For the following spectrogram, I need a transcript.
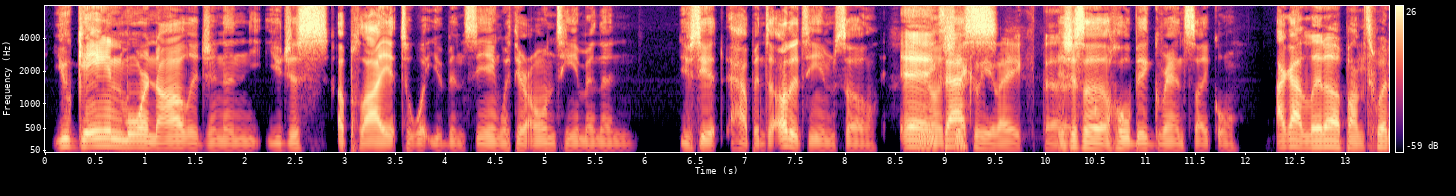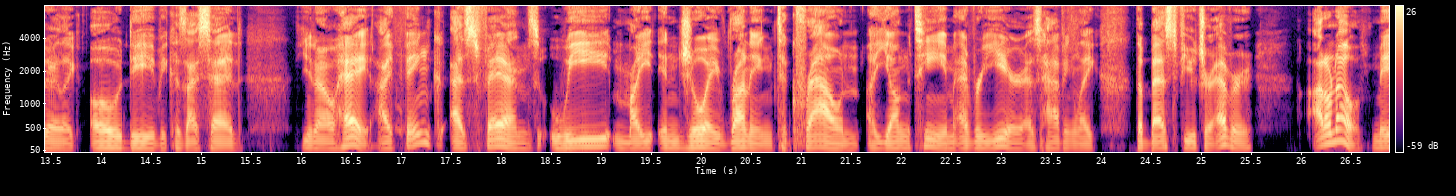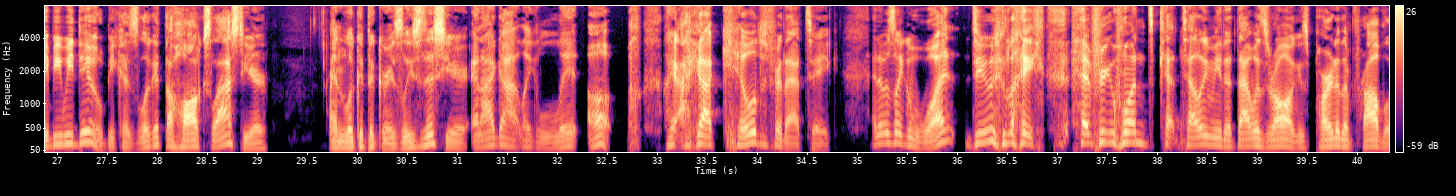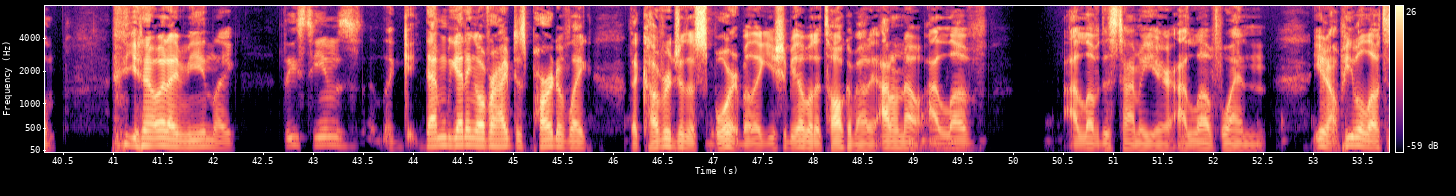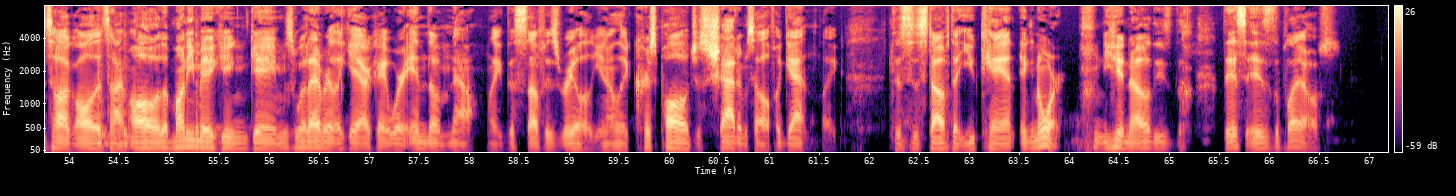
you gain more knowledge and then you just apply it to what you've been seeing with your own team, and then you see it happen to other teams. So yeah, know, exactly. just- like the, it's just a whole big grand cycle. I got lit up on Twitter like OD because I said, you know, hey, I think as fans, we might enjoy running to crown a young team every year as having like the best future ever. I don't know. Maybe we do because look at the Hawks last year and look at the Grizzlies this year. And I got like lit up. like I got killed for that take. And it was like, what, dude? like everyone kept telling me that that was wrong is part of the problem. you know what I mean? Like these teams, like them getting overhyped is part of like the coverage of the sport, but like you should be able to talk about it. I don't know. I mm-hmm. love, I love this time of year. I love when, you know, people love to talk all the time. Oh, the money making games, whatever. Like, yeah, okay, we're in them now. Like this stuff is real. You know, like Chris Paul just shat himself again. Like this is stuff that you can't ignore. you know, these, this is the playoffs.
